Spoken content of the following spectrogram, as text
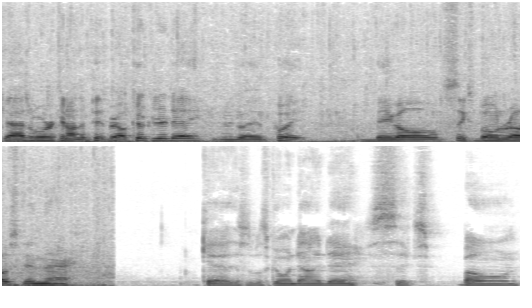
Guys, we're working on the pit barrel cooker today. I'm gonna go ahead and put a big old six bone roast in there. Okay, this is what's going down today. Six bone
